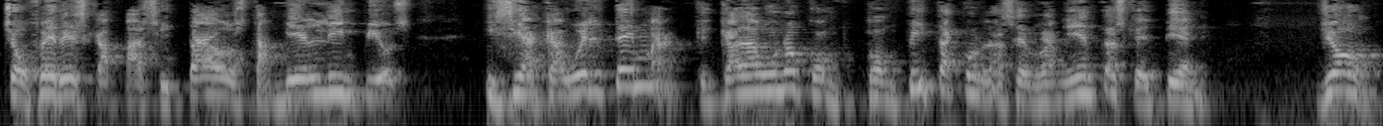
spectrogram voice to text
choferes capacitados, también limpios, y se acabó el tema, que cada uno compita con las herramientas que tiene. Yo,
